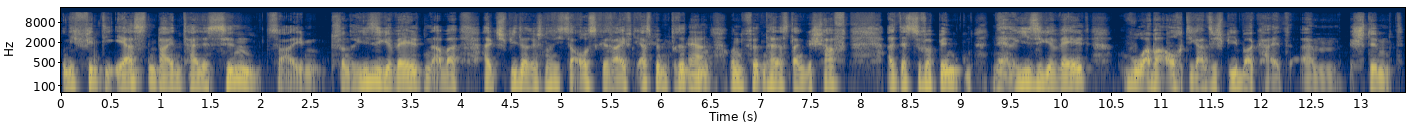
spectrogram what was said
Und ich finde, die ersten beiden Teile sind zwar eben schon riesige Welten, aber halt spielerisch noch nicht so ausgereift. Erst beim dritten ja. und vierten Teil hat es dann geschafft, also das zu verbinden. Eine riesige Welt, wo aber auch die ganze Spielbarkeit ähm, stimmt.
